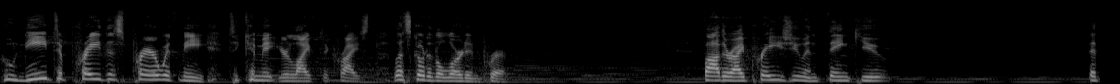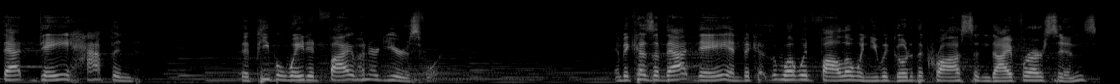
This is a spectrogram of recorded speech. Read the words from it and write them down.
who need to pray this prayer with me to commit your life to Christ. Let's go to the Lord in prayer. Father, I praise you and thank you that that day happened that people waited 500 years for. And because of that day and because of what would follow when you would go to the cross and die for our sins,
